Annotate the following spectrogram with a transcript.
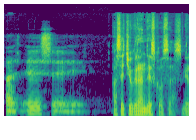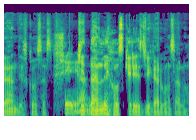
¿sabes? Es... Eh, Has hecho grandes cosas, grandes cosas. ¿Qué tan lejos quieres llegar, Gonzalo?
